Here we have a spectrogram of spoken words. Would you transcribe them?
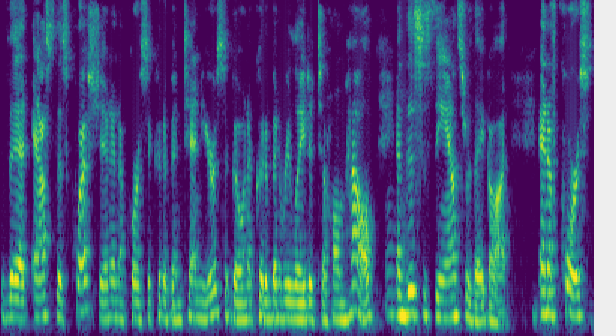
that asked this question, and of course, it could have been 10 years ago and it could have been related to home health, mm-hmm. and this is the answer they got. And of course,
